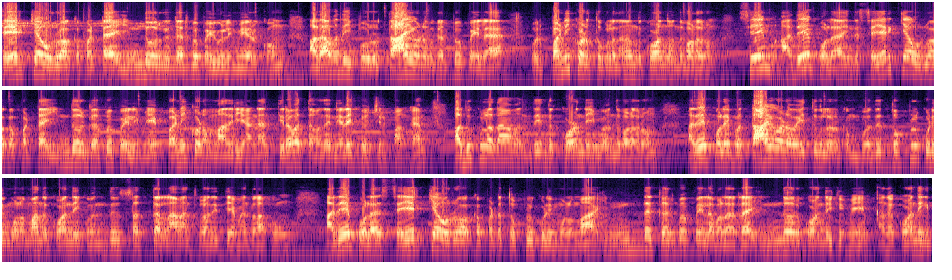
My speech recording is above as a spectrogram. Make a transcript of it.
செயற்கையாக உருவாக்கப்பட்ட இந்த ஒரு கர்ப்பப்பையிலுமே இருக்கும். அதாவது இப்போ ஒரு தாயோட கர்ப்பப்பையில் ஒரு பனிக்கூடத்துக்குள்ளே தான் அந்த குழந்தை வந்து வளரும். சேம் அதே போல் இந்த செயற்கையாக உருவாக்கப்பட்ட இந்த ஒரு கர்ப்பப்பையிலுமே பனிக்குடம் மாதிரியான திரவத்தை வந்து நிரப்பி வச்சுருப்பாங்க. அதுக்குள்ளே தான் வந்து இந்த குழந்தையுமே வந்து வளரும். அதே போல் இப்போ தாயோட வயிற்றுக்குள்ளே இருக்கும்போது தொப்புள் குடி மூலமாக அந்த குழந்தைக்கு வந்து சத்தெல்லாம் அந்த குழந்தை தேவையானதெல்லாம் போகும். அதே போல் செயற்கையாக உருவாக்கப்பட்ட தொப்புள் குடி மூலமாக இந்த கர்ப்பப்பையில் வளர்ற இந்த ஒரு குழந்தைக்குமே அந்த குழந்தைக்கு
